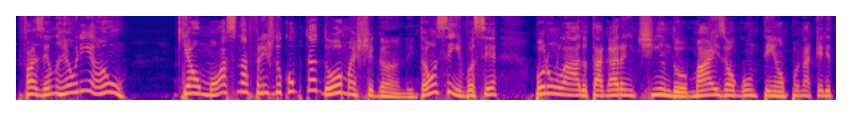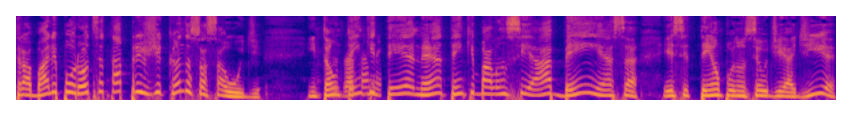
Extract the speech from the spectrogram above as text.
fazendo reunião que almoça na frente do computador mastigando. Então, assim, você, por um lado, está garantindo mais algum tempo naquele trabalho e por outro, você está prejudicando a sua saúde. Então Exatamente. tem que ter, né? Tem que balancear bem essa, esse tempo no seu dia a dia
